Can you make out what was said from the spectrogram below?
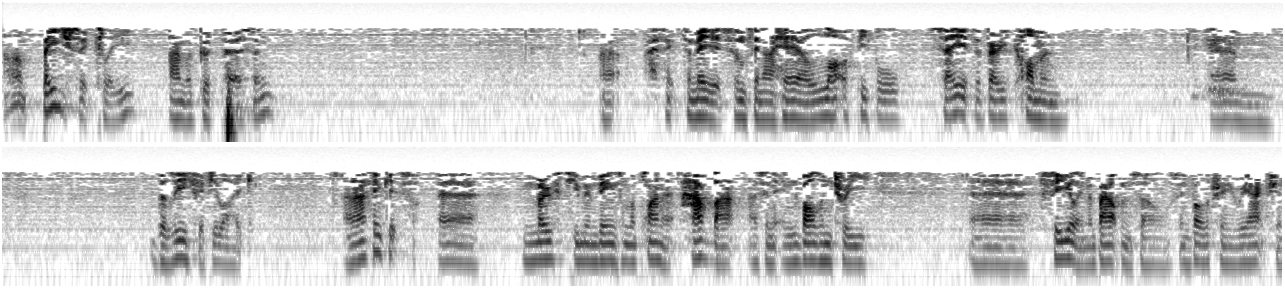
I'm basically, I'm a good person. Uh, I think to me it's something I hear a lot of people say. It's a very common um, belief, if you like. And I think it's. Uh, most human beings on the planet have that as an involuntary uh, feeling about themselves, involuntary reaction.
